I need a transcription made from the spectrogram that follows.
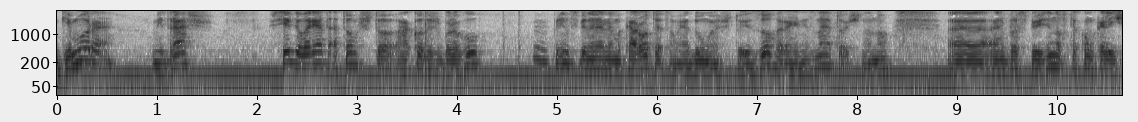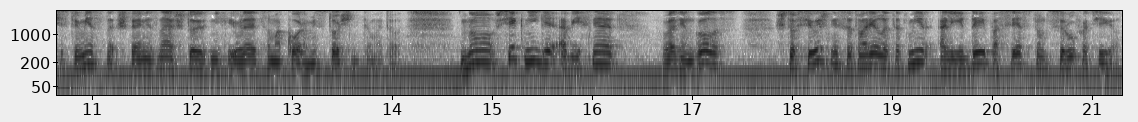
Гемора, Мидраш, все говорят о том, что Акодыш Барагу в принципе, наверное, Макарот этому, я думаю, что из Зогара, я не знаю точно, но э, они просто приведены в таком количестве мест, что я не знаю, что из них является Макором, источником этого. Но все книги объясняют в один голос, что Всевышний сотворил этот мир аль-едей посредством цируф атиот,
